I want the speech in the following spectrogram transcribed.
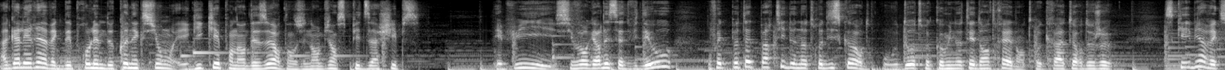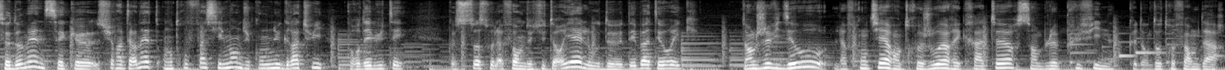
à galérer avec des problèmes de connexion et geeker pendant des heures dans une ambiance pizza chips. Et puis, si vous regardez cette vidéo, vous faites peut-être partie de notre Discord, ou d'autres communautés d'entraide entre créateurs de jeux. Ce qui est bien avec ce domaine, c'est que sur internet, on trouve facilement du contenu gratuit pour débuter, que ce soit sous la forme de tutoriels ou de débats théoriques. Dans le jeu vidéo, la frontière entre joueurs et créateurs semble plus fine que dans d'autres formes d'art.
